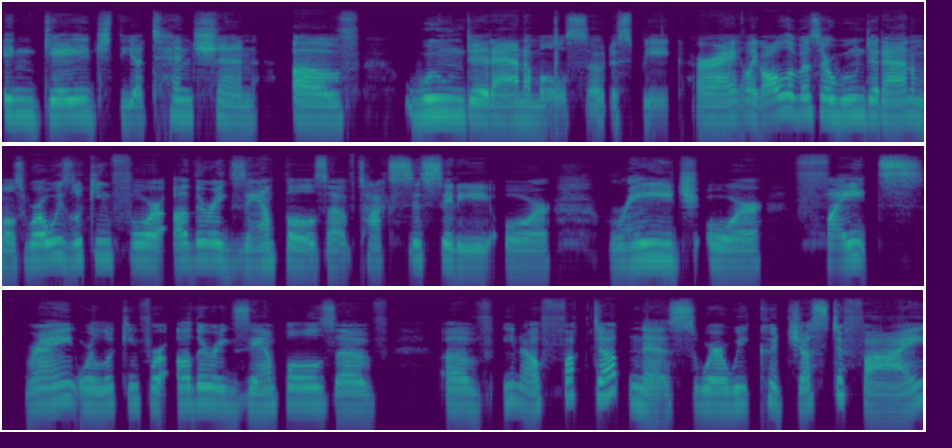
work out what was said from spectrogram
engage the attention of wounded animals, so to speak. All right. Like all of us are wounded animals. We're always looking for other examples of toxicity or rage or fights, right? We're looking for other examples of of, you know, fucked upness where we could justify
